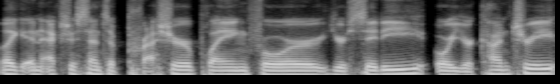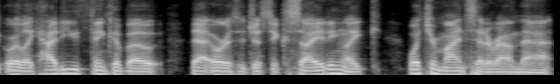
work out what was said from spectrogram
like an extra sense of pressure playing for your city or your country or like how do you think about that or is it just exciting? Like what's your mindset around that?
